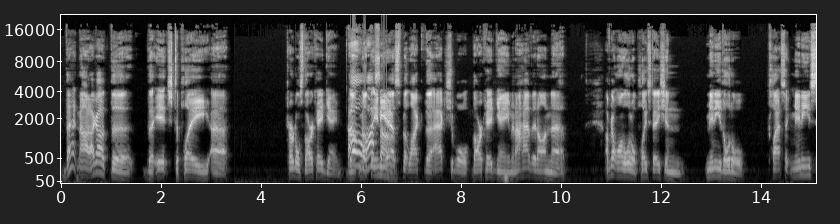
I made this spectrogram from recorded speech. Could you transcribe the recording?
that night I got the the itch to play uh, Turtles the arcade game. Not, Oh, not the. NES, but like the actual the arcade game, and I have it on. Uh, I've got one of the little PlayStation Mini, the little classic minis,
